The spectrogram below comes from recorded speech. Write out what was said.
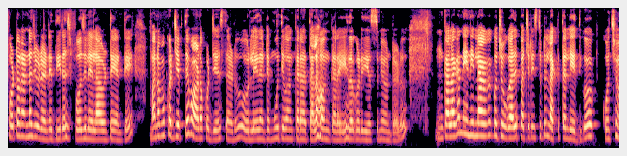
ఫోటోనన్నా చూడండి ధీరజ్ పోజులు ఎలా ఉంటాయంటే మనం ఒకటి చెప్తే వాడొకటి చేస్తాడు. లేదంటే మూతి వంకర తల వంకర ఏదో ఒకటి చేస్తూనే ఉంటాడు. ఇంకా అలాగా నేను ఇలాగ కొంచెం ఉగాది పచ్చడి ఇస్తుంటే లక్కి తల్లి ఎదిగో కొంచెం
